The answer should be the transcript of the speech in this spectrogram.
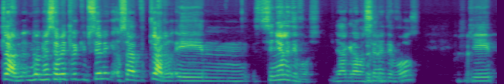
Claro, no, no solamente transcripciones, o sea, claro, em, señales de voz, ya grabaciones de voz que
